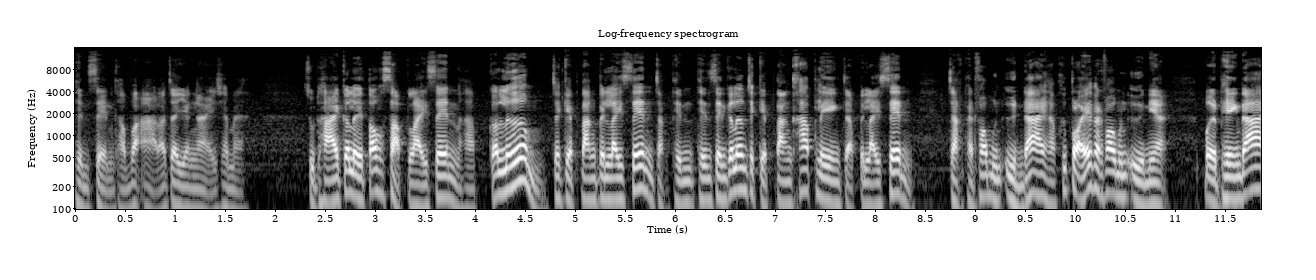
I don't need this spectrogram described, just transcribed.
Tencent ครับว่าอ่าแล้วจะยังไงใช่ไหมสุดท้ายก็เลยต้อง sub-license ครับก็เริ่มจะเก็บตังค์เป็น license จาก Tencent ก็เริ่มจะเก็บตังค่าเพลงจากเป็น license จากแพลตฟอร์มอื่นๆได้ครับคือปล่อยให้แพลตฟอร์มอื่นๆเนี่ย เปิดเพลงได้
